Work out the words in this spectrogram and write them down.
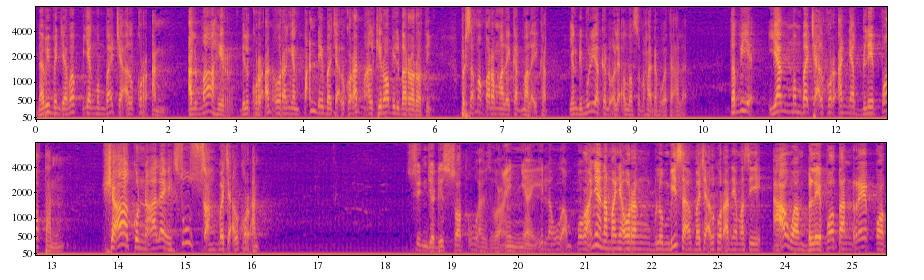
Nabi menjawab yang membaca Al-Quran al-mahir bil Quran orang yang pandai baca Al-Quran al kirabil bararati. Bersama para malaikat-malaikat yang dimuliakan oleh Allah Subhanahu wa taala. Tapi yang membaca Al-Qur'annya belepotan syakun alaih. Susah baca Al-Qur'an. Sin jadi sot wah ainnya hilang pokoknya namanya orang belum bisa baca Al-Qur'an yang masih awam belepotan repot.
